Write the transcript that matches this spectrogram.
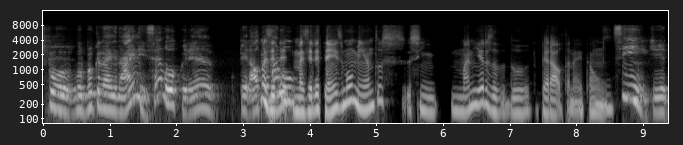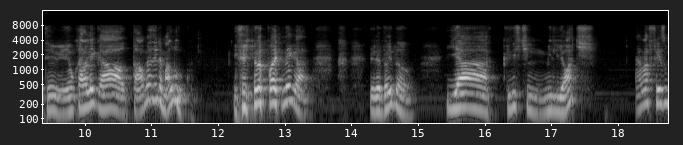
tipo, no Brooklyn Nine-Nine, isso é louco. Ele é. Peralta Mas é ele, maluco. mas ele tem os momentos, assim, maneiros do, do, do Peralta, né? Então. Sim, que ele é um cara legal tal, mas ele é maluco. Isso a gente não pode negar. Ele é doidão. E a Christine Milioti, ela fez um,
